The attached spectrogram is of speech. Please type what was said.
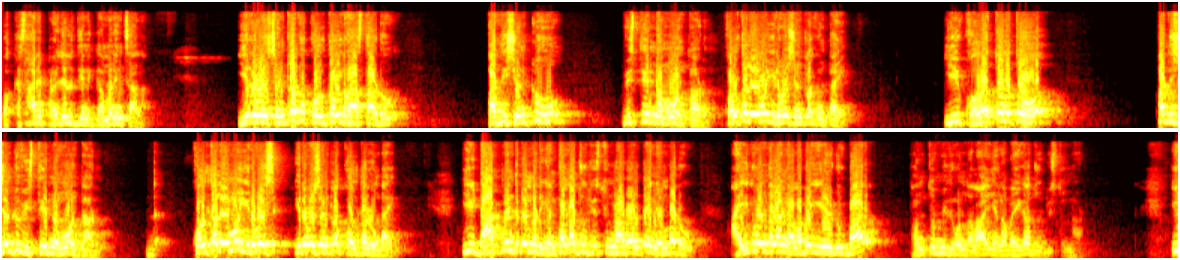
ఒక్కసారి ప్రజలు దీన్ని గమనించాలా? ఇరవై సెంట్లకు కొలతలు రాస్తాడు పది సెంట్లు విస్తీర్ణము అంటాడు. కొలతలేమో ఇరవై సెంట్లకు ఉంటాయి. ఈ కొలతలతో పది సెంట్లు విస్తీర్ణము అంటాడు. కొలతలేమో ఇరవై ఇరవై సెంట్ల కొలతలు ఉన్నాయి ఈ డాక్యుమెంట్ నెంబర్ ఎంతగా చూపిస్తున్నాడు అంటే నెంబరు ఐదు వందల నలభై ఏడు బార్ పంతొమ్మిది వందల ఎనభైగా చూపిస్తున్నాడు. ఈ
